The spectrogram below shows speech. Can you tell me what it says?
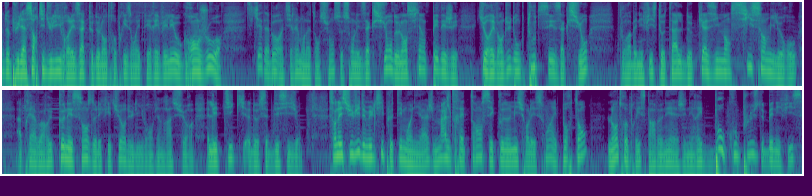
Depuis la sortie du livre, les actes de l'entreprise ont été révélés au grand jour. Ce qui a d'abord attiré mon attention, ce sont les actions de l'ancien PDG, qui aurait vendu donc toutes ses actions pour un bénéfice total de quasiment 600 000 euros après avoir eu connaissance de l'écriture du livre. On viendra sur l'éthique de cette décision. S'en est suivi de multiples témoignages, maltraitance, économie sur les soins et pourtant, l'entreprise parvenait à générer beaucoup plus de bénéfices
